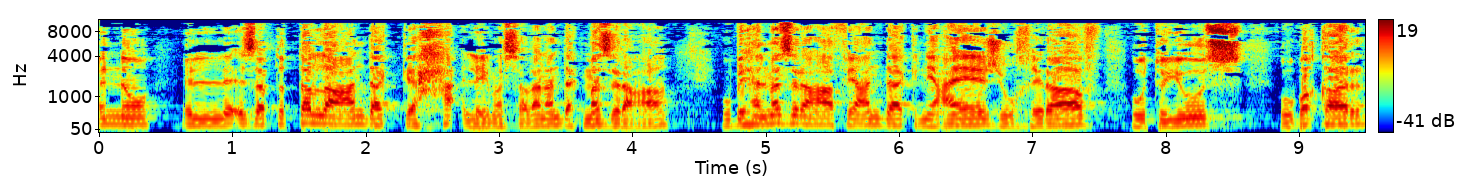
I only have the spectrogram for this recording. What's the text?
إنه إذا بتطلع عندك حقلة مثلا عندك مزرعة وبهالمزرعة في عندك نعاج وخراف وتيوس وبقر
